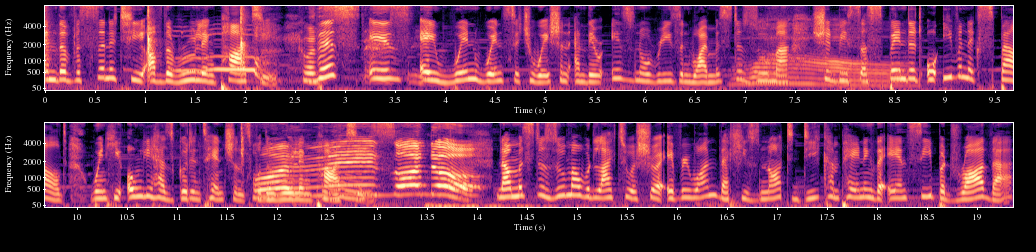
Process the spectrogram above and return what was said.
in the vicinity of the ruling party. This is a win win situation, and there is no reason why Mr. Zuma should be suspended or even expelled when he only has good intentions for the ruling party. Now, Mr. Zuma would like to assure everyone that he's not decampaigning the ANC, but rather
